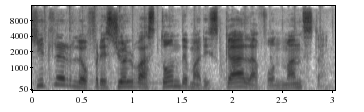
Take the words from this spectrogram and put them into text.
Hitler le ofreció el bastón de mariscal a von Manstein.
